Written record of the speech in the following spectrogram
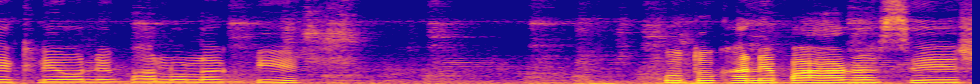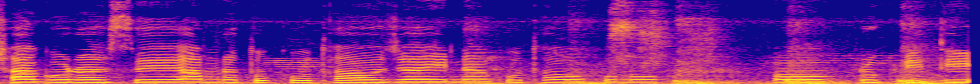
দেখলে অনেক ভালো লাগবে। কতখানে পাহাড় আছে, সাগর আছে, আমরা তো কোথাও যাই না, কোথাও কোনো প্রকৃতি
